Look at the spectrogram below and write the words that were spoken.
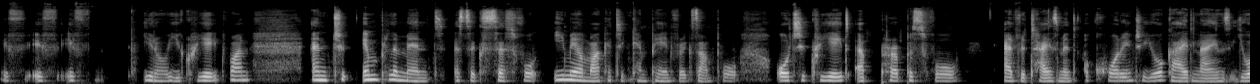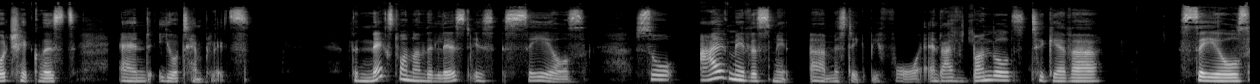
if if if you know you create one and to implement a successful email marketing campaign for example or to create a purposeful advertisement according to your guidelines, your checklists, and your templates. The next one on the list is sales. So I've made this uh, mistake before and I've bundled together sales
